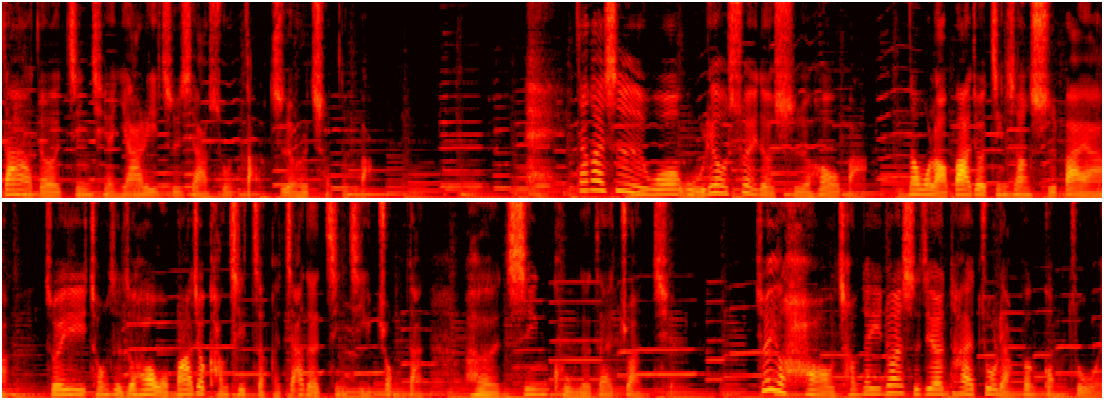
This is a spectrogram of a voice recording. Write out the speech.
大的金钱压力之下所导致而成的吧。大概是我五六岁的时候吧，那我老爸就经商失败啊，所以从此之后，我妈就扛起整个家的经济重担，很辛苦的在赚钱。所以有好长的一段时间，他还做两份工作，诶，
